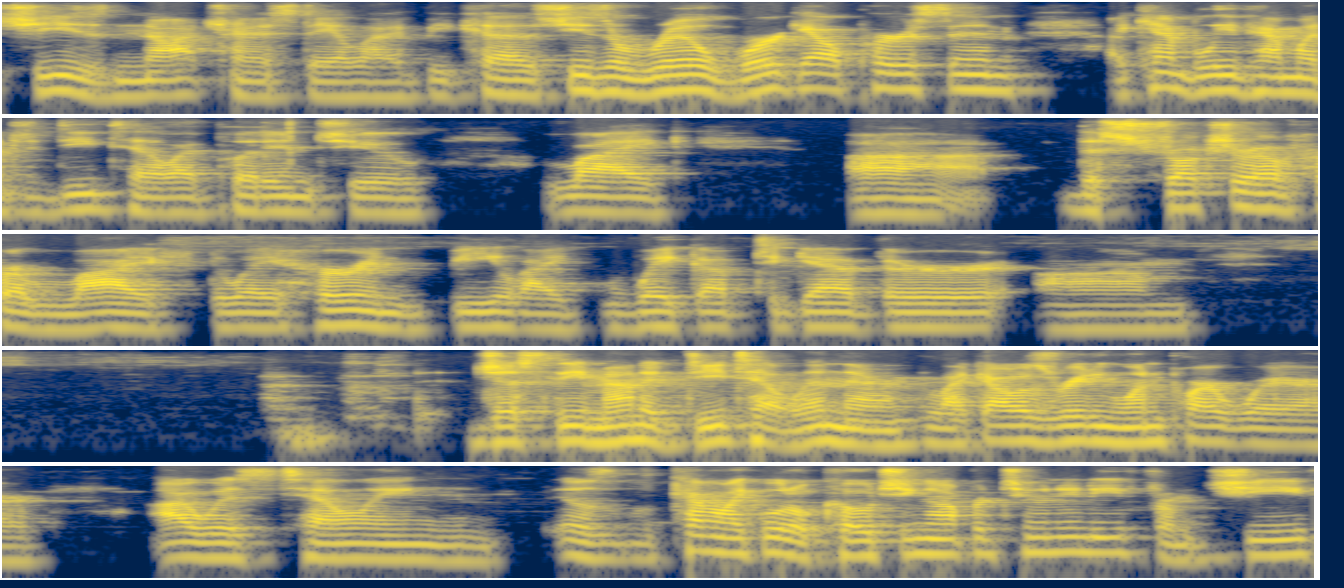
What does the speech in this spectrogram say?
She's not trying to stay alive because she's a real workout person. I can't believe how much detail I put into like uh the structure of her life, the way her and B like wake up together, um, just the amount of detail in there. Like I was reading one part where I was telling it was kind of like a little coaching opportunity from Chief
